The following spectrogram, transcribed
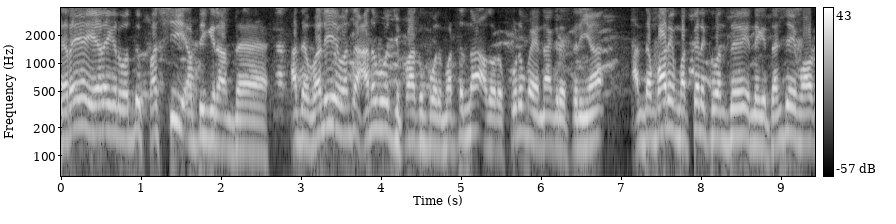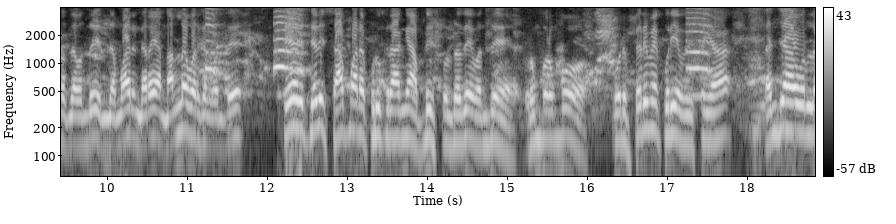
நிறைய ஏழைகள் வந்து பசி அப்படிங்கிற அந்த அந்த வலியை வந்து அனுபவிச்சு பார்க்கும்போது மட்டும்தான் அதோட குடும்பம் என்னங்கிறது தெரியும். அந்த மாதிரி மக்களுக்கு வந்து இன்னைக்கு தஞ்சை மாவட்டத்துல வந்து இந்த மாதிரி நிறைய நல்லவர்கள் வந்து தேடி தேடி சாப்பாடை கொடுக்குறாங்க அப்படின்னு சொல்றதே வந்து ரொம்ப ரொம்ப ஒரு பெருமைக்குரிய விஷயம். தஞ்சாவூர்ல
